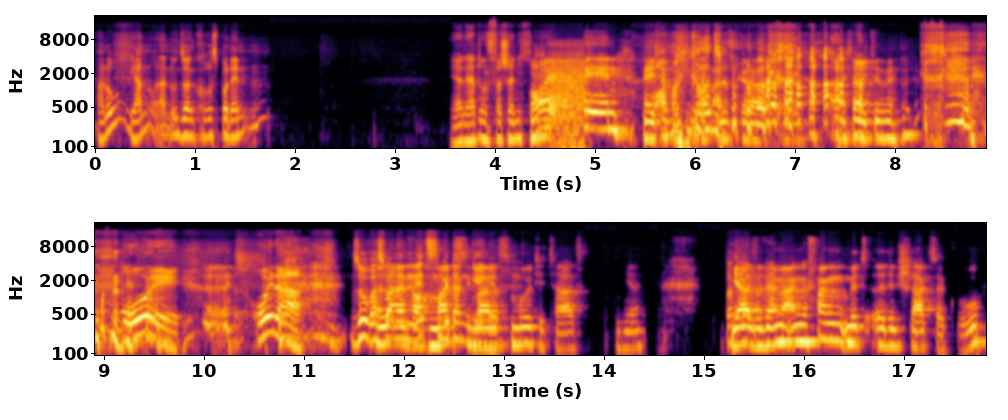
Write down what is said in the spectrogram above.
hallo, Jan, an unseren Korrespondenten. Ja, der hat uns wahrscheinlich. Moin! Nee, ich Oh habe mein Gott. alles gehört. das habe ich gesehen. Oi! Oi da! So, was Also waren deine letzten Gedankengänge? maximales Multitasking hier. Was ja, also wir haben ja angefangen mit äh, dem Schlagzeuggroove.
